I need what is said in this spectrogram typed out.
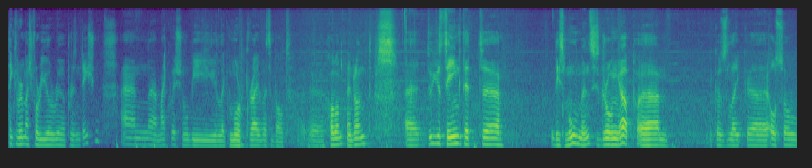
thank you very much for your uh, presentation. And uh, my question will be like more private about uh, Holland, Netherlands. Uh, do you think that uh, these movements is growing up? Um, because like also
